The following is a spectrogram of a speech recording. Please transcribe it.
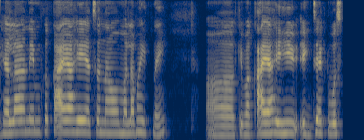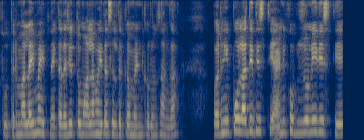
ह्याला नेमकं काय आहे याचं नाव मला माहीत नाही. किंवा काय आहे ही एक्झॅक्ट वस्तू तर मलाही माहीत नाही. कदाचित तुम्हाला माहीत असेल तर कमेंट करून सांगा. पण ही पोलादी दिसते आणि खूप जुनी दिसते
